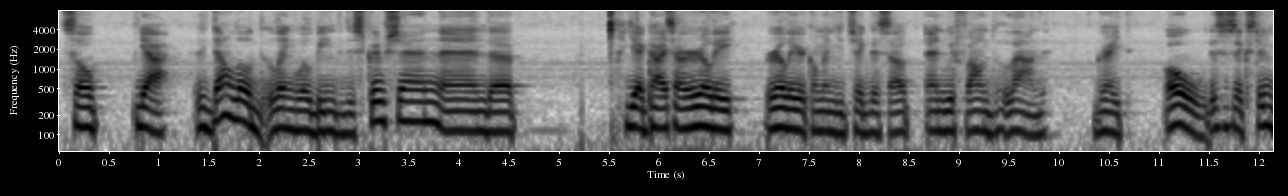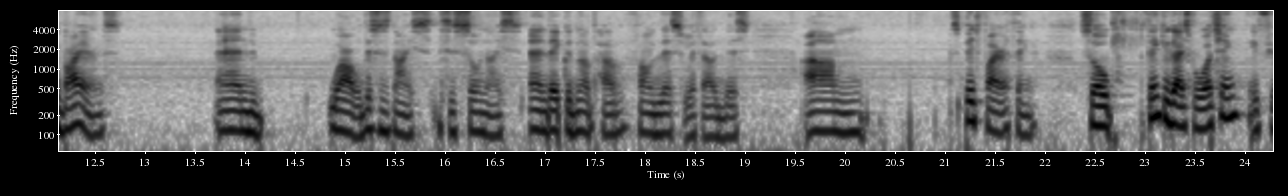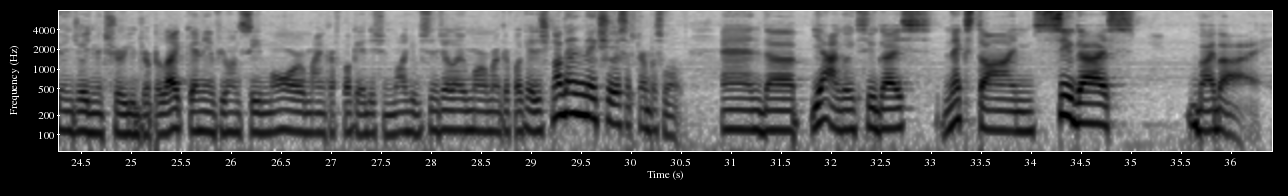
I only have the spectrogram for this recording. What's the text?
So yeah, the download link will be in the description and uh, yeah guys I really really recommend you check this out. And we found land. Great. Oh this is extreme biomes and wow this is nice. This is so nice. And they could not have found this without this um, Spitfire thing. So thank you guys for watching. If you enjoyed make sure you drop a like. And if you want to see more Minecraft Pocket Edition mod if you enjoy more Minecraft Pocket Edition then make sure you subscribe as well. And uh, yeah I'm going to see you guys next time. See you guys. Bye bye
